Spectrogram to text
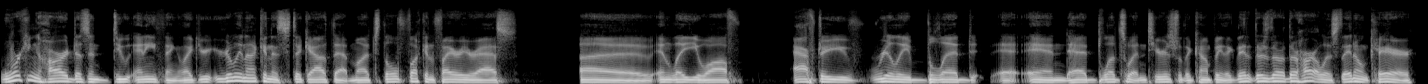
working hard doesn't do anything. Like you're, you're really not going to stick out that much. They'll fucking fire your ass uh, and lay you off after you've really bled and had blood, sweat, and tears for the company. Like they, there's, they're, they're heartless. They don't care.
